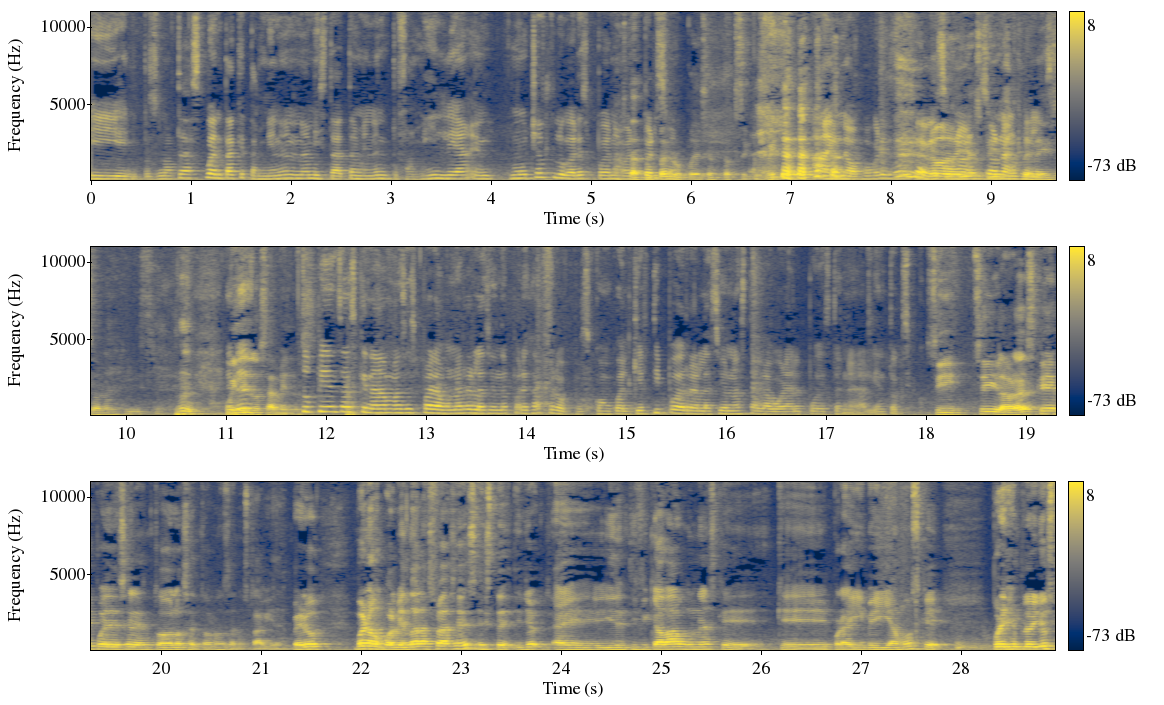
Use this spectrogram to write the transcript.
y pues no te das cuenta que también en una amistad, también en tu familia, en muchos lugares pueden Hasta haber tu perro personas. puede ser tóxico. Ay, no, pobrecitos bebés, No, son, ellos, son ángeles. son ángeles. a menos. Tú piensas que nada más es para una relación de pareja, pero pues con cualquier tipo de relación hasta laboral puedes tener a alguien tóxico. Sí, sí, la verdad es que puede ser en todos los entornos de nuestra vida. Pero bueno, volviendo a las frases, este, yo eh, identificaba unas que, que por ahí veíamos que, por ejemplo, ellos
